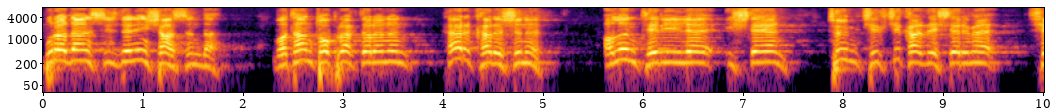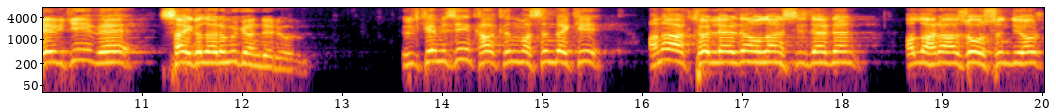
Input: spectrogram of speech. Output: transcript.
Buradan sizlerin şahsında vatan topraklarının her karışını alın teriyle işleyen tüm çiftçi kardeşlerime sevgi ve saygılarımı gönderiyorum. Ülkemizin kalkınmasındaki ana aktörlerden olan sizlerden Allah razı olsun diyor.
